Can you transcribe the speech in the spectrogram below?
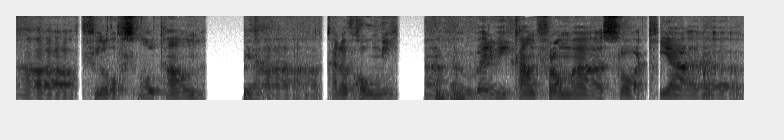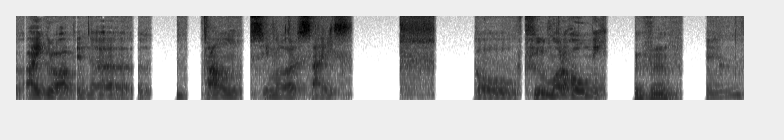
Uh, feel of small town, yeah. uh, kind of homey. Uh, Mhm. Where we come from, uh, Slovakia. Uh, I grew up in a town similar size, so feel more homey. hmm and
